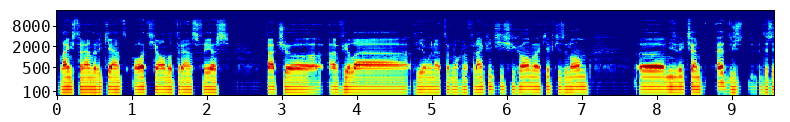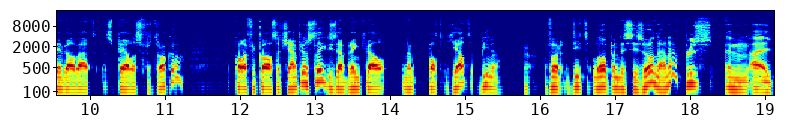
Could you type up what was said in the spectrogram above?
Langs de andere kant, uitgaande transfers. Pacho, Avila, die jongen had er nog naar Frankrijk is gegaan, waar ik even de naam niet direct van... eh, dus er zijn wel wat spelers vertrokken. Kwalificatie Champions League, dus dat brengt wel een pot geld binnen. Voor dit lopende seizoen dan, hè? Plus, en ah, ik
